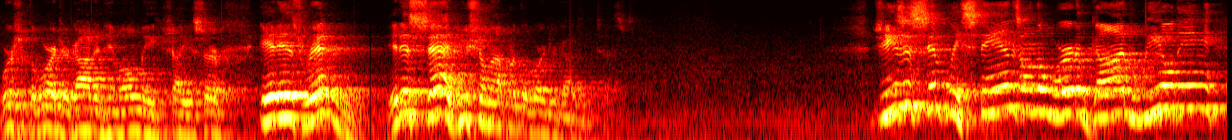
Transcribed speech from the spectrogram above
Worship the Lord your God, and him only shall you serve. It is written, it is said, you shall not put the Lord your God to the test. Jesus simply stands on the word of God, wielding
